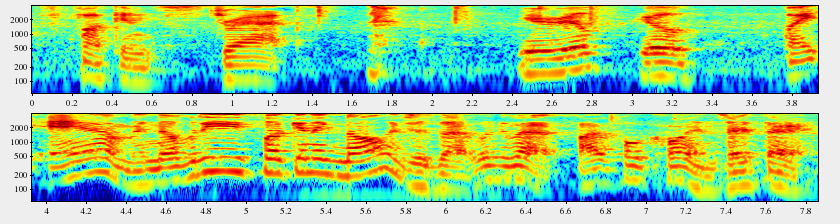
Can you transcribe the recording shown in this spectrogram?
It's fucking strats. You're real skilled. I am, and nobody fucking acknowledges that. Look at that. Five whole coins right there.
